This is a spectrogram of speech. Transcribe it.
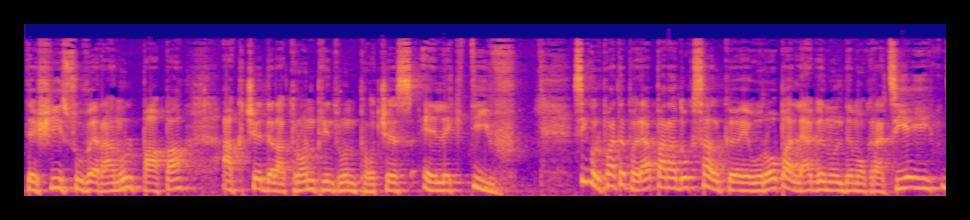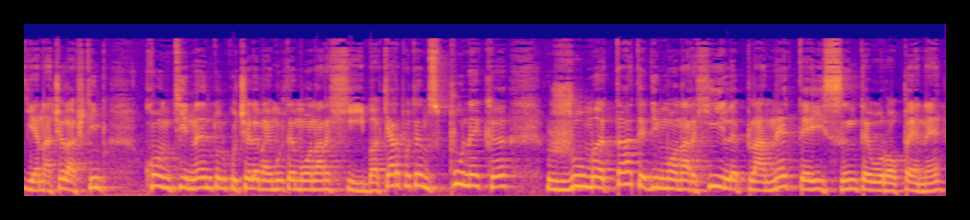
deși suveranul, papa, accede la tron printr-un proces electiv. Sigur, poate părea paradoxal că Europa, leagănul democrației, e în același timp continentul cu cele mai multe monarhii. Ba chiar putem spune că jumătate din monarhiile planetei sunt europene,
